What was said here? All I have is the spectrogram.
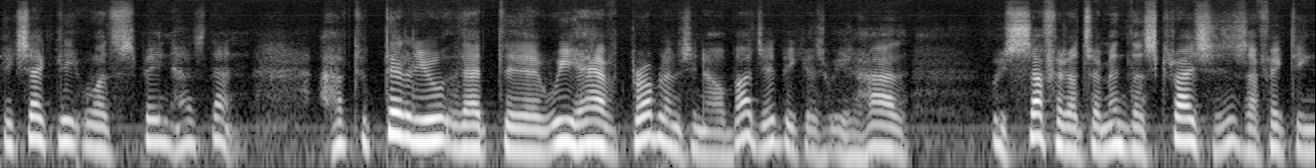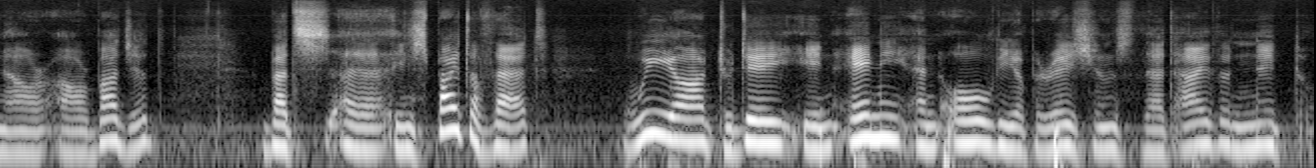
exactly what Spain has done. I have to tell you that uh, we have problems in our budget because we had we suffer a tremendous crisis affecting our, our budget. But uh, in spite of that, we are today in any and all the operations that either NATO,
